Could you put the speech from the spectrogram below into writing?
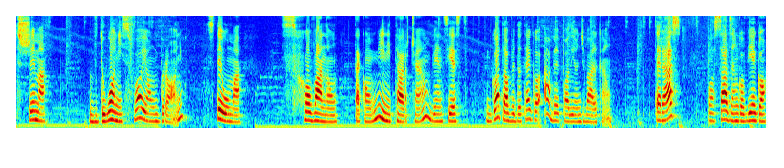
trzyma w dłoni swoją broń. Z tyłu ma schowaną taką mini tarczę, więc jest gotowy do tego, aby podjąć walkę. Teraz posadzę go w jego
